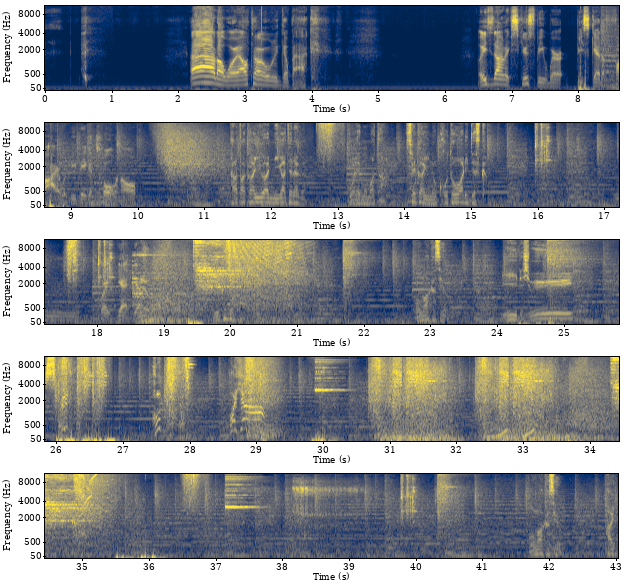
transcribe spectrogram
Ah, don't worry. I'll tell her when we go back. At least it's not an excuse to be where be scared of fire with me being a troll and all. 戦いは苦手だが俺もまた世界の断りですか Wait, yeah, yeah. 行くぞお任せをいいでしょういせいほっおひゃお任せをはい。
